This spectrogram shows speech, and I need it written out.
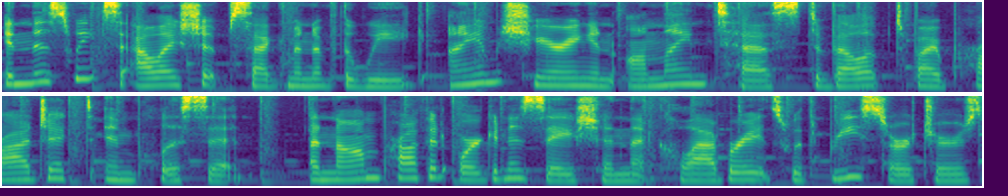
In this week's Allyship segment of the week, I am sharing an online test developed by Project Implicit, a nonprofit organization that collaborates with researchers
